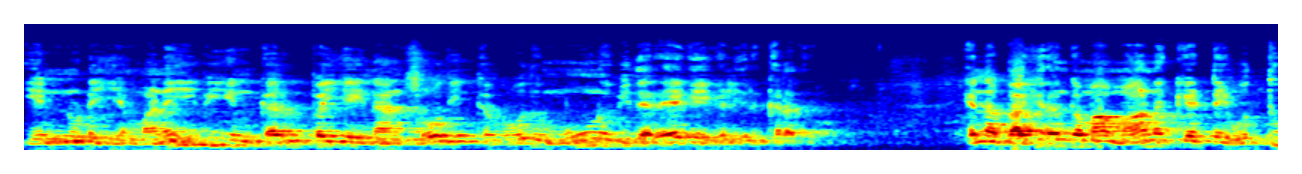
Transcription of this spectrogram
என்னுடைய மனைவியின் கருப்பையை நான் சோதித்த போது மூணு வித ரேகைகள் இருக்கிறது. என்ன பகிரங்கமா மானக்கேட்டை ஒத்து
